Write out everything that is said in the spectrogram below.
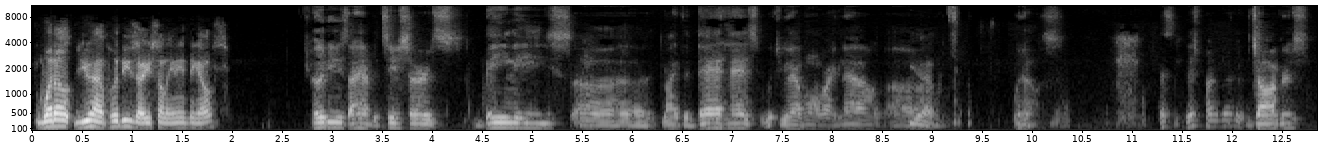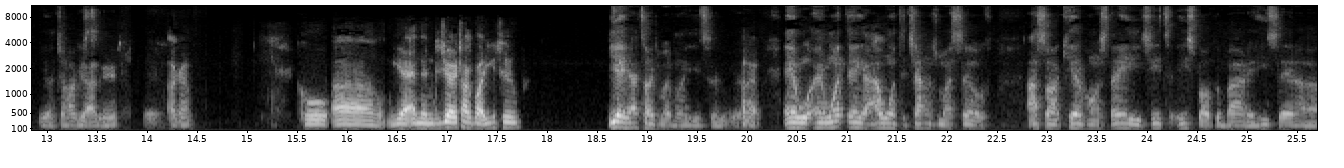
what else? You have hoodies? Are you selling anything else? Hoodies. I have the t-shirts, beanies, uh, like the dad hats, which you have on right now. Uh, yeah. What else? That's that's probably about it. Joggers. Yeah, joggers. Joggers. Yeah. Okay. Cool. Um, yeah, and then did you ever talk about YouTube? Yeah, yeah, I talked about my YouTube. Yeah. Okay. And and one thing I want to challenge myself I saw KevOnStage. He he spoke about it. He said, uh,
